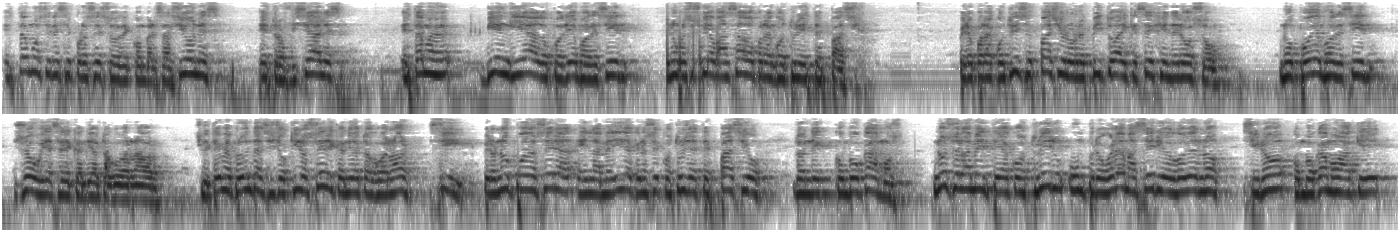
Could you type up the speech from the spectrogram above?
Estamos en ese proceso de conversaciones extraoficiales, estamos bien guiados, podríamos decir, en un proceso muy avanzado para construir este espacio. Pero para construir ese espacio, lo repito, hay que ser generoso. No podemos decir, yo voy a ser el candidato a gobernador. Si usted me pregunta si yo quiero ser el candidato a gobernador, sí, pero no puedo ser en la medida que no se construya este espacio donde convocamos no solamente a construir un programa serio de gobierno, sino convocamos a que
